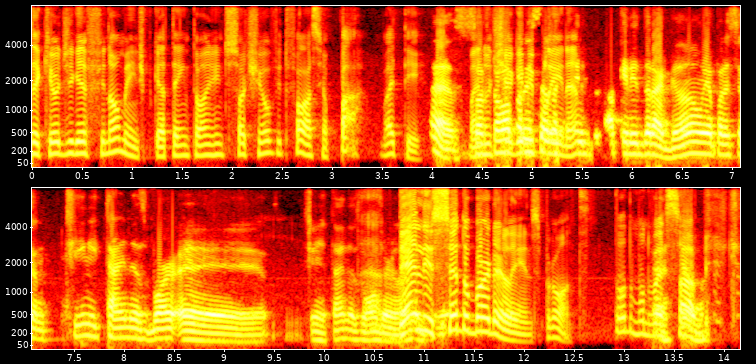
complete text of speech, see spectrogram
aqui eu diria finalmente, porque até então a gente só tinha ouvido falar assim, ó, pá, vai ter. É, Mas não tinha gameplay, né? aquele, né? Aquele dragão e aparecendo Teeny Tina's, Bor é... Teeny Tina's Wonderlands. DLC do Borderlands, pronto. Todo mundo vai é, saber que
